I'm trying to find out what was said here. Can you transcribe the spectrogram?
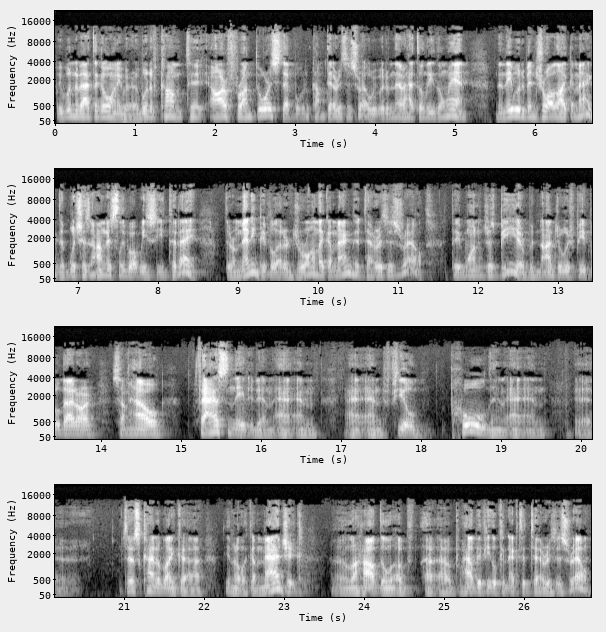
We wouldn't have had to go anywhere. It would have come to our front doorstep. It would have come to Eretz Israel. We would have never had to leave the land. And they would have been drawn like a magnet, which is honestly what we see today. There are many people that are drawn like a magnet to Eretz Israel. They want to just be here, but non-Jewish people that are somehow fascinated and and and, feel pulled and and uh, just kind of like a you know like a magic uh, of, uh, of how they feel connected to Eretz Israel.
